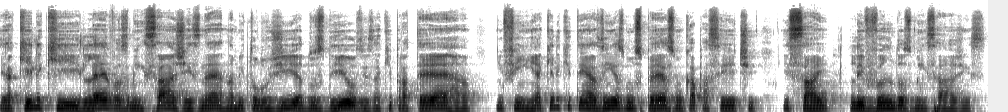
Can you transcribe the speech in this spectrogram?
é aquele que leva as mensagens né, na mitologia dos deuses aqui para a Terra. Enfim, é aquele que tem asinhas nos pés, no capacete e sai levando as mensagens.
